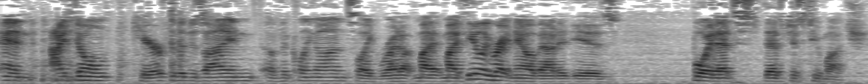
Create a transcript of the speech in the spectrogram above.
and I don't care for the design of the Klingons. Like right up, my my feeling right now about it is, boy, that's that's just too much.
